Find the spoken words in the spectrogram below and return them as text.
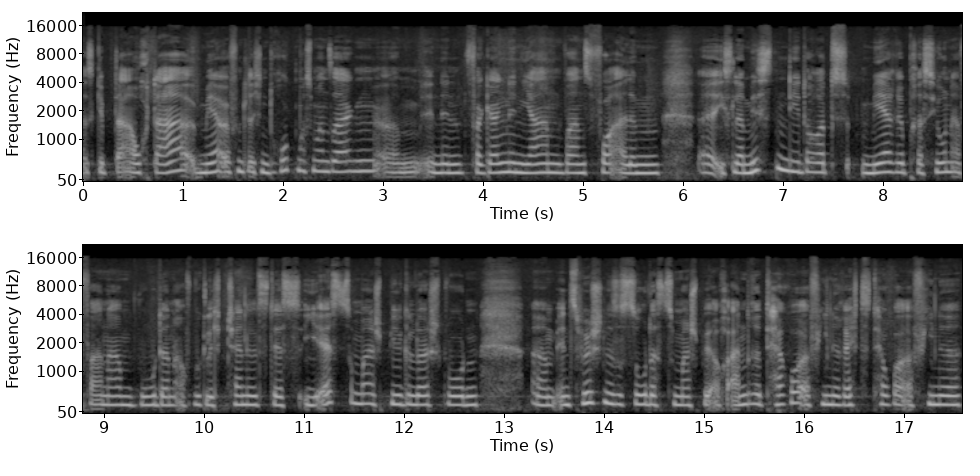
Es gibt da auch da mehr öffentlichen Druck, muss man sagen. Ähm, in den vergangenen Jahren waren es vor allem äh, Islamisten, die dort mehr Repression erfahren haben, wo dann auch wirklich Channels des IS zum Beispiel gelöscht wurden. Ähm, inzwischen ist es so, dass zum Beispiel auch andere terroraffine, rechtsterroraffine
